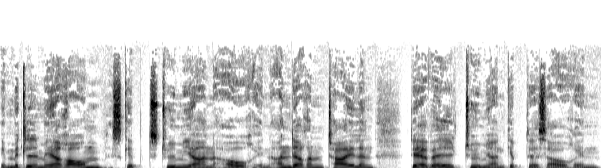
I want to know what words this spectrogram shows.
im Mittelmeerraum. Es gibt Thymian auch in anderen Teilen der Welt. Thymian gibt es auch in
